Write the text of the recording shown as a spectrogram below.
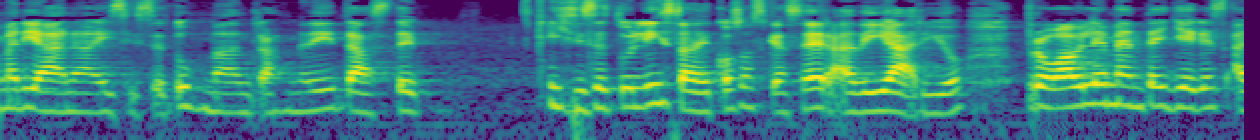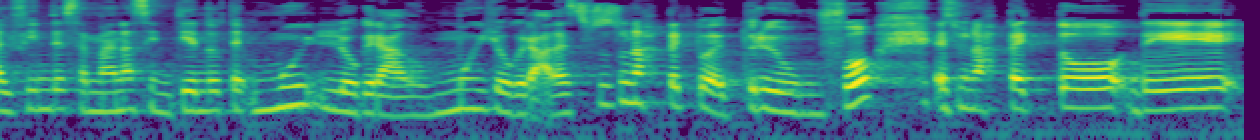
Mariana, hiciste tus mantras, meditaste, hiciste tu lista de cosas que hacer a diario, probablemente llegues al fin de semana sintiéndote muy logrado, muy lograda. Esto es un aspecto de triunfo, es un aspecto de...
